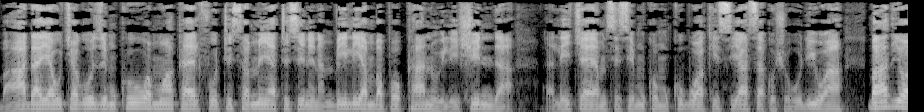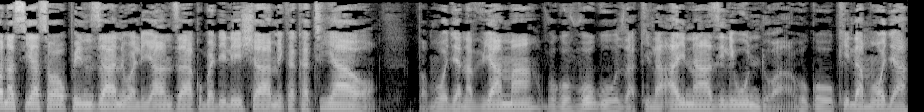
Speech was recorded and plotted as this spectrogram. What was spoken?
Baada ya uchaguzi mkuu wa mwaka 1992 ambapo KANU ilishinda licha ya msisimko mkubwa wa kisiasa kushuhudiwa, baadhi ya wanasiasa wa upinzani walianza kubadilisha mikakati yao. Pamoja na vyama, vuguvugu za kila aina ziliundwa, huku kila moja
